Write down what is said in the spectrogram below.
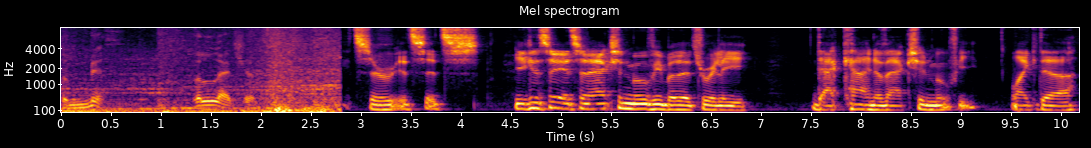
the myth, the legend. It's a, it's it's you can say it's an action movie, but it's really that kind of action movie, like the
